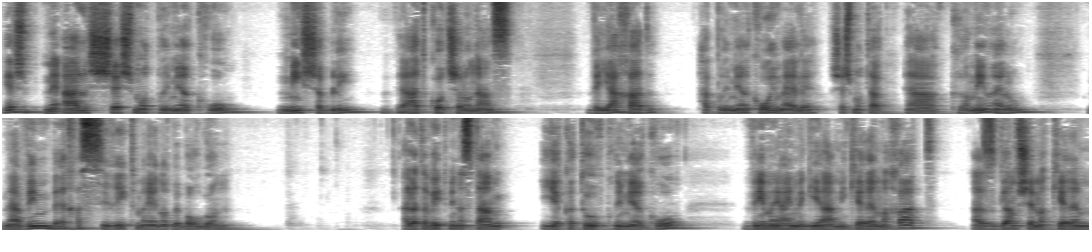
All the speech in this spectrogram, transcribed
יש מעל 600 Premier Cru משבלי ועד קוט שלונז ויחד הפרימייר קרואים האלה, 600 הכרמים האלו, מהווים בערך עשירית מהיינות בבורגון. על התווית מן הסתם יהיה כתוב premier cru, ואם היין מגיע מכרם אחת, אז גם שם הכרם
